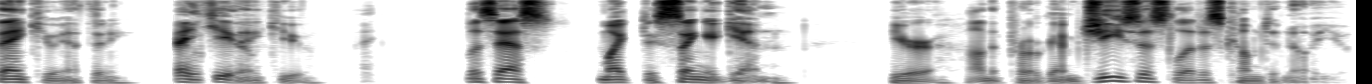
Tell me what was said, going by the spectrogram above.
Thank you, Anthony. Thank you. Thank you. Thank- Let's ask Mike to sing again here on the program. Jesus, let us come to know you.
